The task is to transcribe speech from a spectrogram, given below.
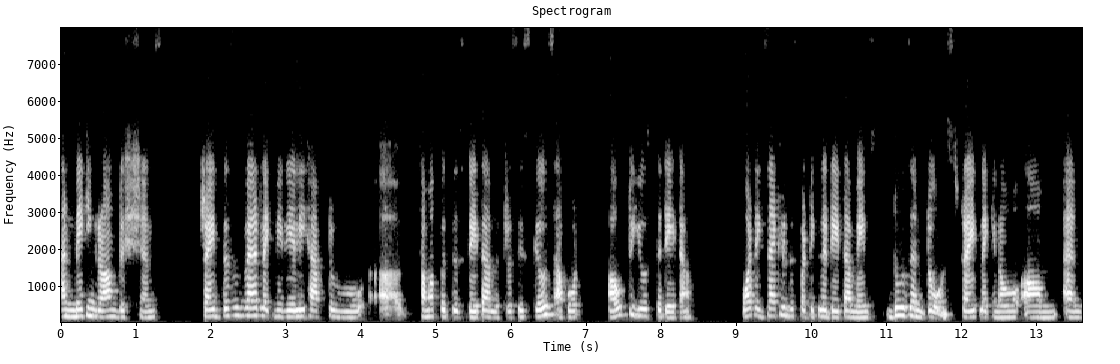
and making wrong decisions, right? This is where like we really have to uh, come up with this data literacy skills about how to use the data, what exactly this particular data means, do's and don'ts, right? Like, you know, um, and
